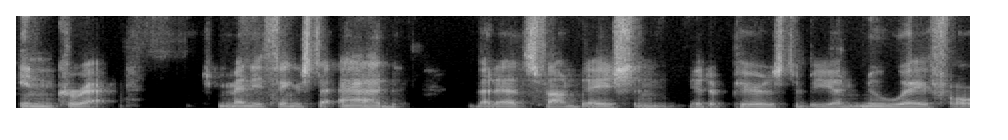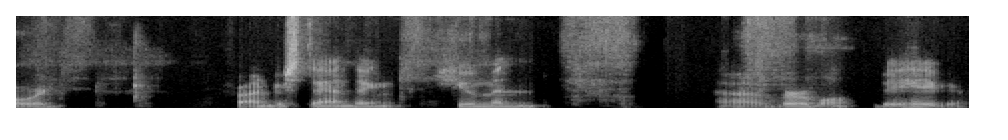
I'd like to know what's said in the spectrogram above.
incorrect. There's many things to add, but at its foundation, it appears to be a new way forward for understanding human uh, verbal behavior.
